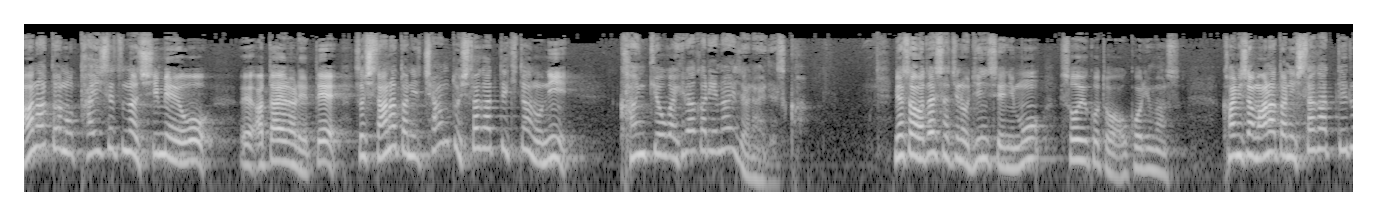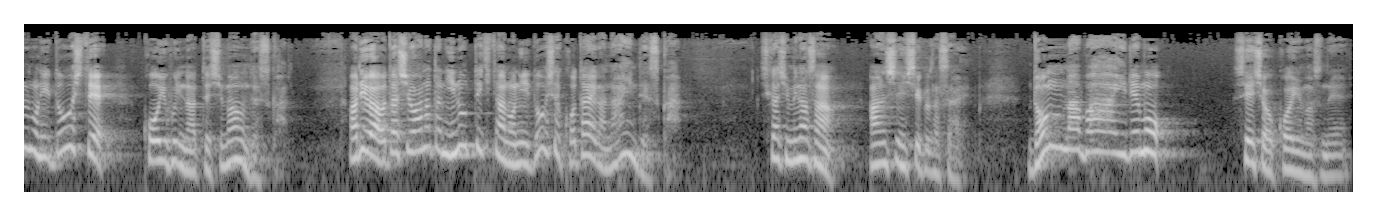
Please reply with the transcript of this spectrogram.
あなたの大切な使命を与えられて、そしてあなたにちゃんと従ってきたのに、環境が開かれないじゃないですか。皆さん私たちの人生にもそういうことは起こります。神様あなたに従っているのにどうしてこういうふうになってしまうんですかあるいは私はあなたに祈ってきたのにどうして答えがないんですかしかし皆さん、安心してください。どんな場合でも聖書をこう言いますね。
